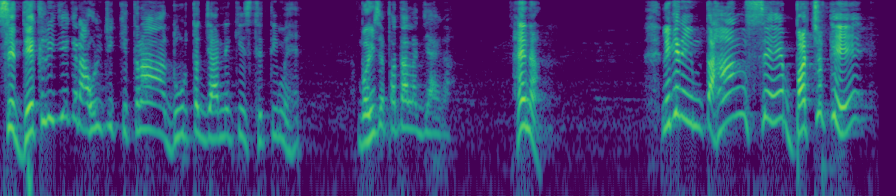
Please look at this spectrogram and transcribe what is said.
से देख लीजिए कि राहुल जी कितना दूर तक जाने की स्थिति में है। वहीं से पता लग जाएगा। है ना? लेकिन इम्तहान से बच के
